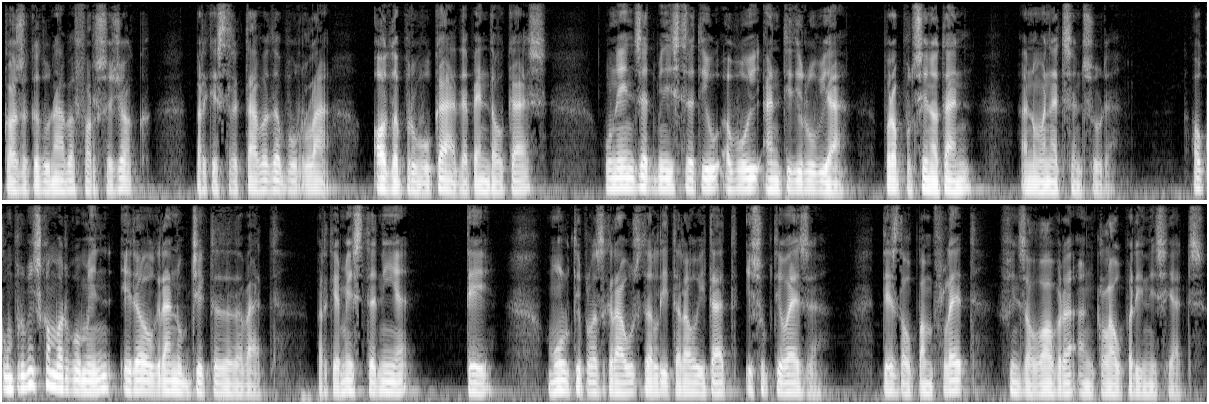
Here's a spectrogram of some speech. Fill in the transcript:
cosa que donava força joc, perquè es tractava de burlar o de provocar, depèn del cas, un ens administratiu avui antidiluvià, però potser no tant, anomenat censura. El compromís com a argument era el gran objecte de debat, perquè més tenia, té, múltiples graus de literalitat i subtilesa, des del pamflet fins a l'obra en clau per iniciats.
